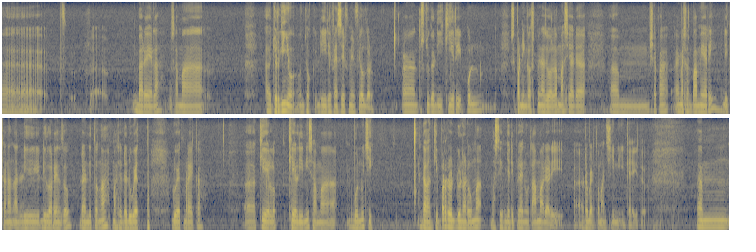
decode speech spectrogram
uh, Barella sama uh, Jorginho untuk di defensive midfielder. Uh, terus juga di kiri pun sepeninggal Spinazzola masih ada um, siapa? Emerson Palmieri di kanan ada di, di Lorenzo dan di tengah masih ada duet duet mereka uh, Kielo Chiellini sama Bonucci dengan kiper Donnarumma masih menjadi pilihan utama dari uh, Roberto Mancini kayak gitu. Um,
